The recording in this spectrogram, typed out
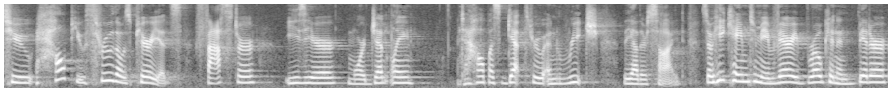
to help you through those periods faster, easier, more gently, to help us get through and reach the other side. So he came to me a very broken and bitter,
